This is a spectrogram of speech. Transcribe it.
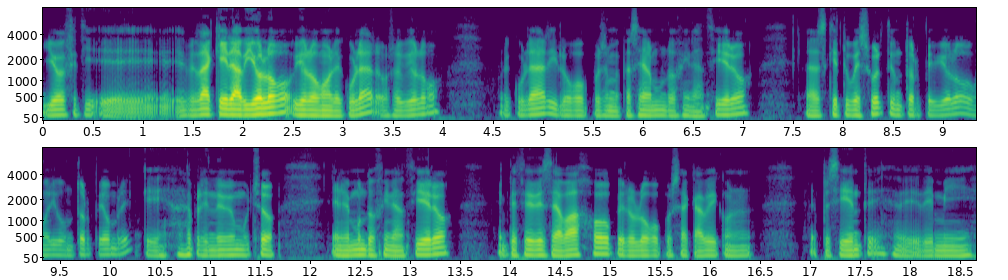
Yo, eh, es verdad que era biólogo, biólogo molecular, o soy biólogo molecular, y luego pues me pasé al mundo financiero la verdad es que tuve suerte, un torpe biólogo, como digo, un torpe hombre, que aprendió mucho en el mundo financiero. Empecé desde abajo, pero luego pues acabé con el presidente de, mi,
